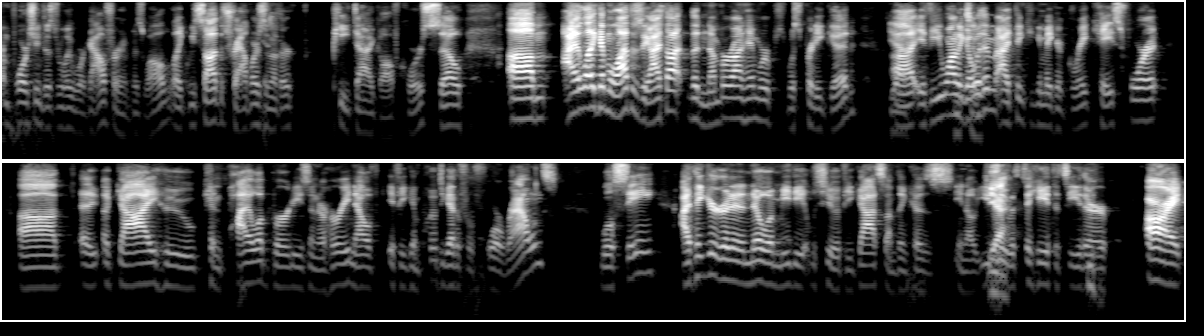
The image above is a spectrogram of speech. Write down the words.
unfortunately doesn't really work out for him as well. Like we saw the Travelers, another Pete Dye golf course. So um, I like him a lot this week. I thought the number on him were, was pretty good. Yeah, uh, if you want to go too. with him, I think you can make a great case for it. Uh, a, a guy who can pile up birdies in a hurry. Now, if, if he can put together for four rounds, we'll see. I think you're going to know immediately too if you got something because you know usually Yeah. with Sahith it's either all right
